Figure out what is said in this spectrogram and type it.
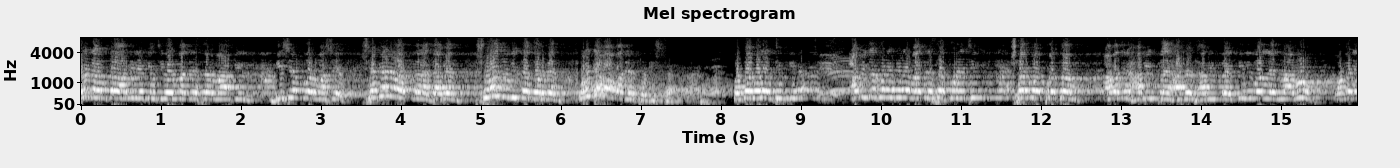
ওই নামটা আমি রেখেছি, ওই মাদ্রাসার মাহফিল ডিসেম্বর মাসে। সেখানেও আপনারা যাবেন, সহযোগিতা করবেন, ওইটাও আমাদের প্রতিষ্ঠান। কথা বলেন ঠিক কিনা? আমি যখন এখানে মাদ্রাসা করেছি, সর্বপ্রথম আমাদের হাবিব ভাই, হাফেজ হাবিব ভাই, তিনি বললেন, মাহবুব, ওখানে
